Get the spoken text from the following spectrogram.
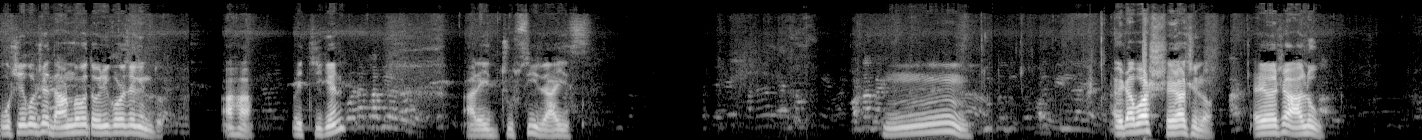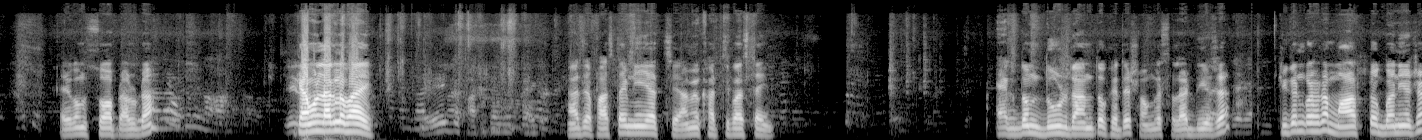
কষিয়ে কষিয়ে দারুণভাবে তৈরি করেছে কিন্তু। আহা। এই চিকেন আর এই জুসি রাইস। হুম। এটা আবার সেরা ছিল। এই হচ্ছে আলু। এরকম সফট আলুটা। কেমন লাগল ভাই? আচ্ছা ফার্স্ট টাইম নিয়ে যাচ্ছে। আমিও খাচ্ছি ফার্স্ট টাইম একদম দুর্দান্ত খেতে, সঙ্গে স্যালাড দিয়েছে। চিকেন কষাটা মারাত্মক বানিয়েছে,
